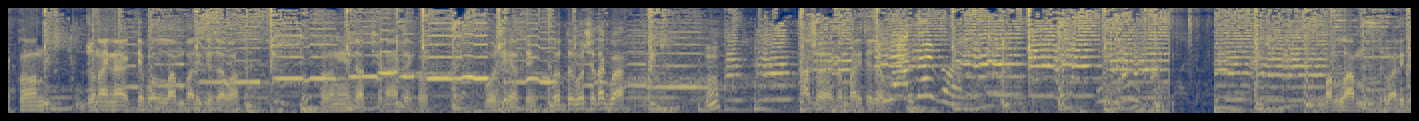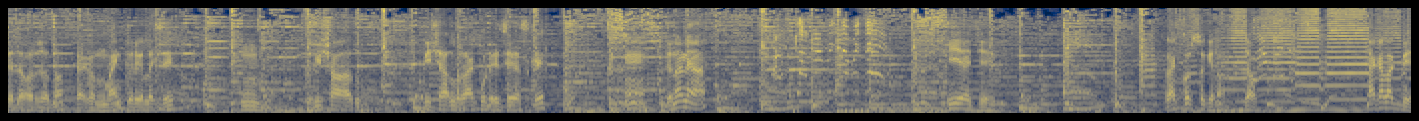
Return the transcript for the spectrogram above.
এখন জোনাইনাকে বললাম বাড়িতে যাওয়া নিয়ে যাচ্ছে না, দেখো, বসে আছে। রোদ্রে বসে থাকবা? হুম? আসো এখন, বাড়িতে যাব। বললাম বাড়িতে যাওয়ার জন্য, এখন মাইন্ড করে এলাইছে হুম, বিশাল বিশাল রাগ উঠেছে আজকে। হ্যাঁ জানা না কি হয়েছে? রাগ করছ কেন? যাও। টাকা লাগবে?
